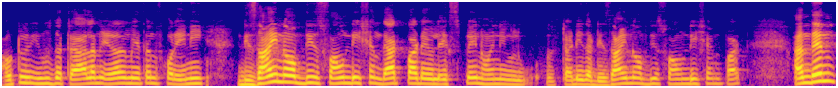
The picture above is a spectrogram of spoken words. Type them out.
how to use the trial and error method for any design of this foundation that part I will explain when you will study the design of this foundation part. And then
